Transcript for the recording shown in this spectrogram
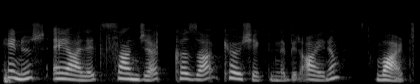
Henüz eyalet, sancak, kaza, köy şeklinde bir ayrım vardı.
